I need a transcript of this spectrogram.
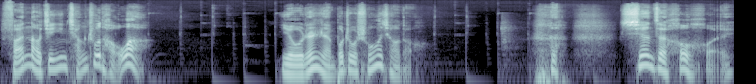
烦恼皆因强出头啊！有人忍不住说教道：“哼。”现在后悔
